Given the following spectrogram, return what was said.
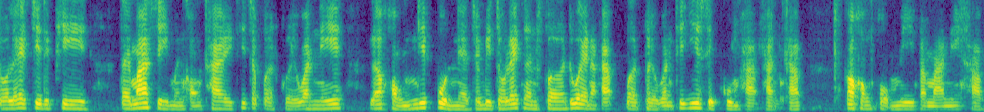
ตัวเลข GDP ไตรมาสสี่เหมือนของไทยที่จะเปิดเผยวันนี้ แล้วของญี่ปุ่นเนี่ยจะมีตัวเลขเงินเฟ้อด้วยนะครับ เปิดเผยวันที่ 20 กุมภาพันธ์ครับ ก็ของผมมีประมาณนี้ครับ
